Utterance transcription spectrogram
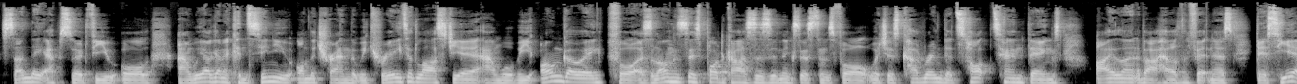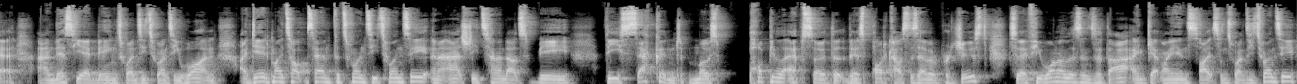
Sunday episode for you all. And we are going to continue on the trend that we created last year and will be ongoing for as long as this podcast is in existence for, which is covering the top 10 things I learned about health and fitness this year. And this year being 2021. I did my top 10 for 2020 and it actually turned out to be the second most popular episode that this podcast has ever produced. So if you want to listen to that and get my insights on 2020,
